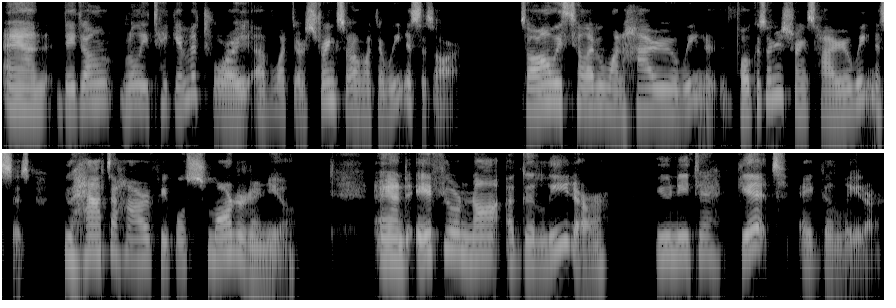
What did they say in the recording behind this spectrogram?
and they don't really take inventory of what their strengths are and what their weaknesses are. So I always tell everyone hire your weakness, focus on your strengths, hire your weaknesses. You have to hire people smarter than you. And if you're not a good leader, you need to get a good leader.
